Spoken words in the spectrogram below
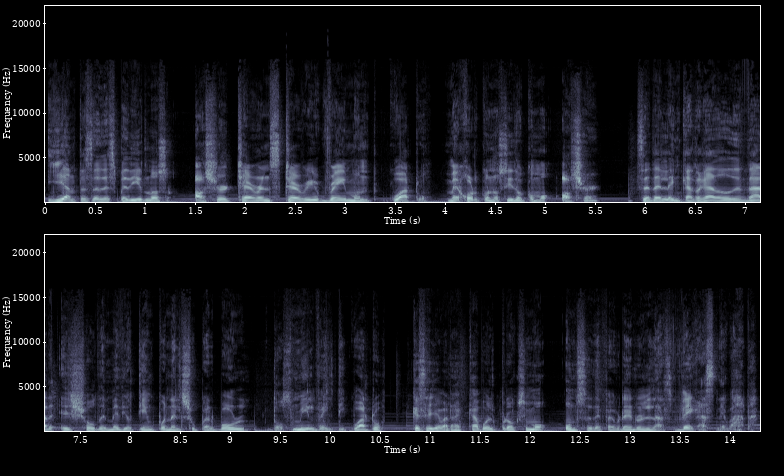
Y antes de despedirnos, Usher Terence Terry Raymond IV, mejor conocido como Usher, será el encargado de dar el show de medio tiempo en el Super Bowl 2024 que se llevará a cabo el próximo 11 de febrero en Las Vegas, Nevada.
